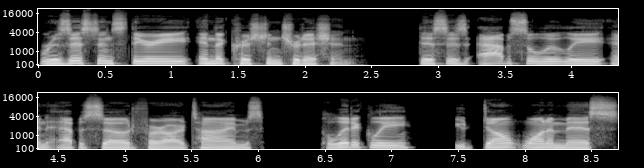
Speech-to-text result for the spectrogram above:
Resistance Theory in the Christian Tradition. This is absolutely an episode for our times. Politically, you don't want to miss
